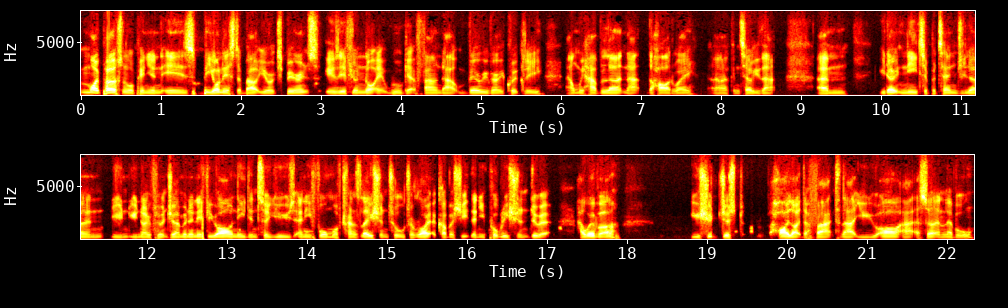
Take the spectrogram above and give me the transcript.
my personal opinion is be honest about your experience is if you're not it will get found out very very quickly and we have learned that the hard way. Uh, i can tell you that. Um, you don't need to pretend you learn you, you know fluent german and if you are needing to use any form of translation tool to write a cover sheet then you probably shouldn't do it. However you should just highlight the fact that you are at a certain level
